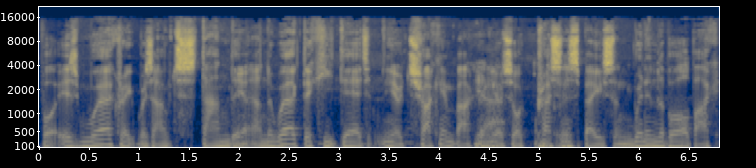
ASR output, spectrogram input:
But his work rate was outstanding, and the work that he did, you know, tracking back, and, Yeah. you know, sort of pressing space and winning the ball back.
